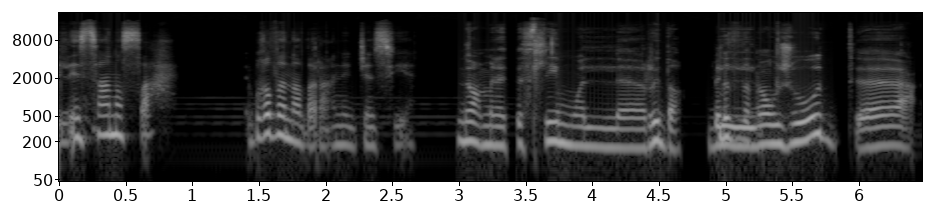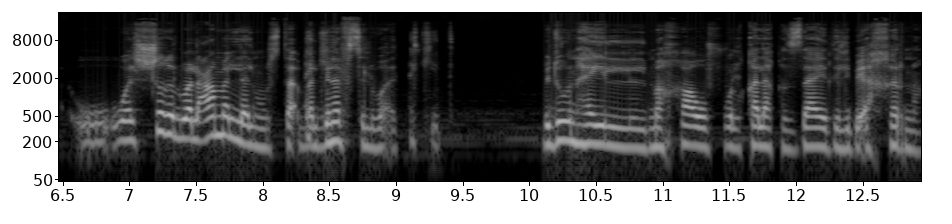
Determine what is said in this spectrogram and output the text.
الإنسان الصح بغض النظر عن الجنسية. نوع من التسليم والرضا. بالموجود آه، والشغل والعمل للمستقبل أكيد. بنفس الوقت. أكيد. بدون هاي المخاوف والقلق الزايد اللي بيأخرنا.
